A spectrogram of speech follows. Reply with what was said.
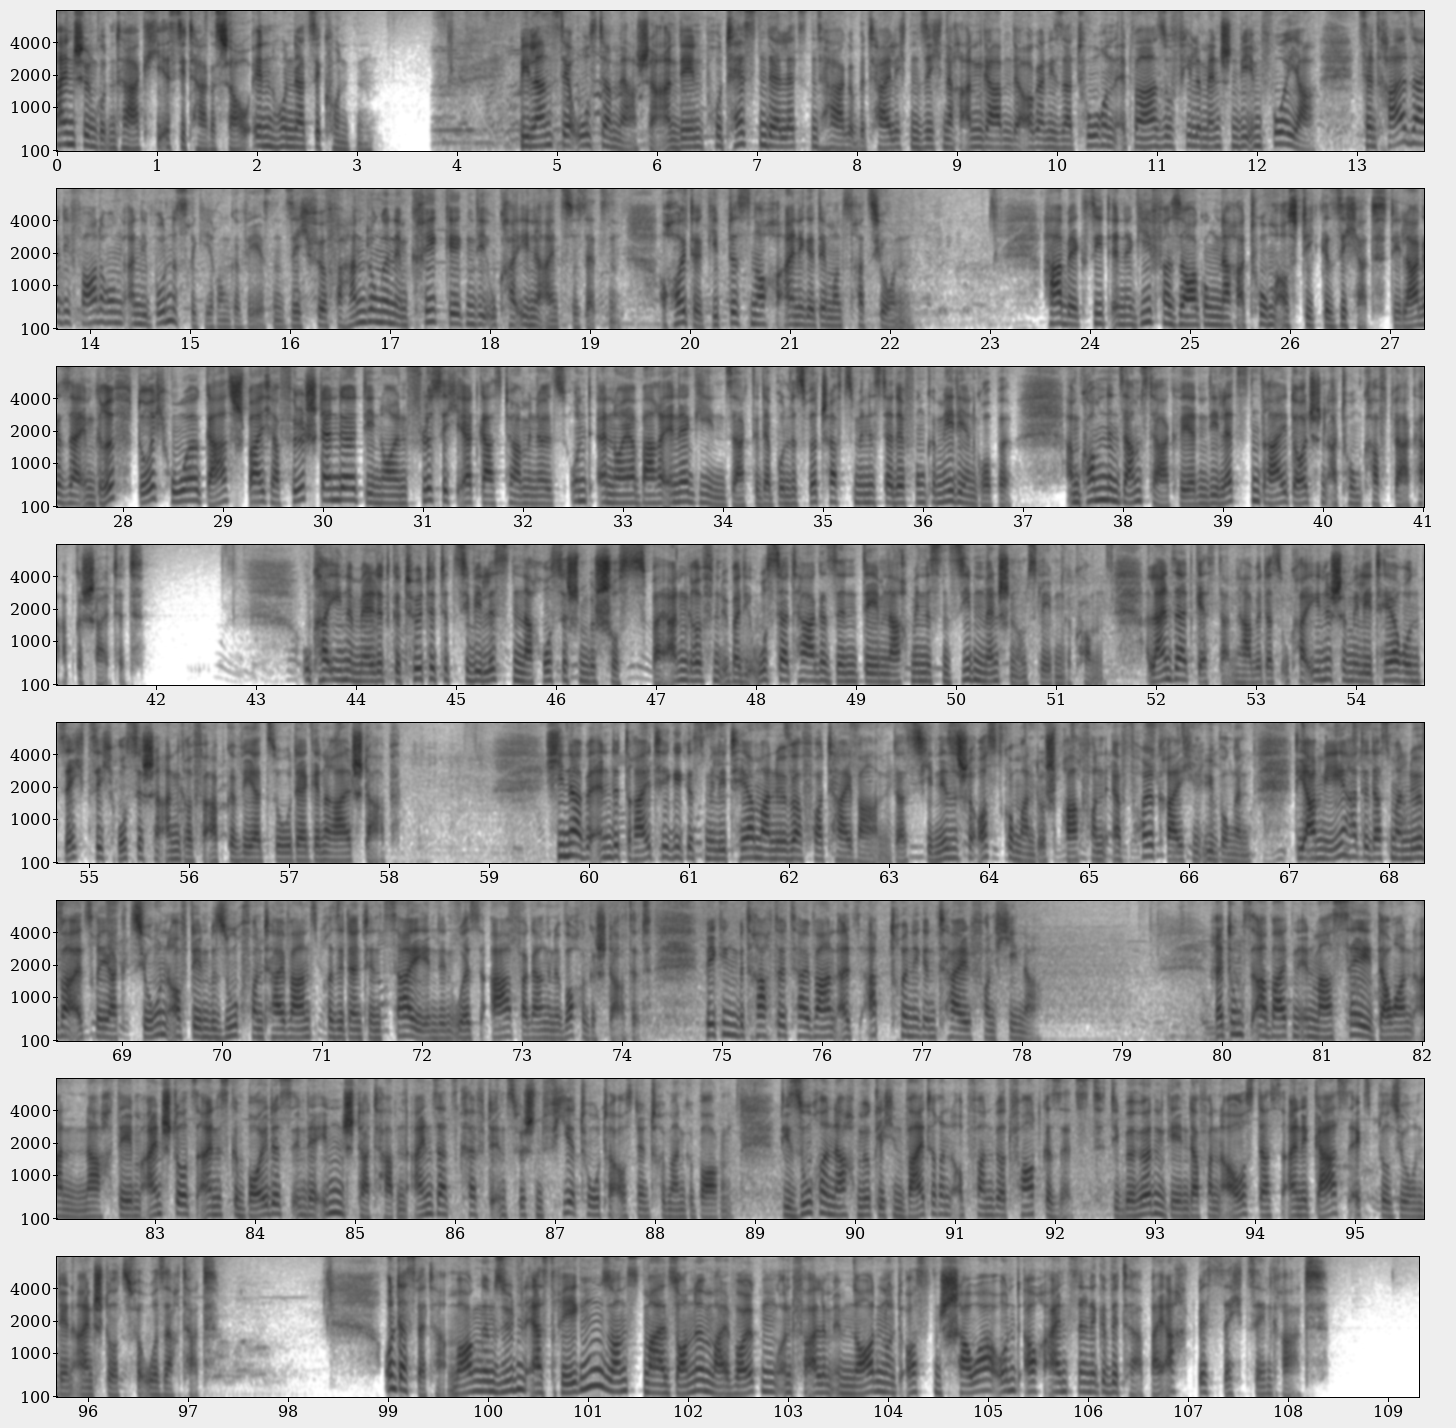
Einen schönen guten Tag. Hier ist die Tagesschau in 100 Sekunden. Bilanz der Ostermärsche. An den Protesten der letzten Tage beteiligten sich nach Angaben der Organisatoren etwa so viele Menschen wie im Vorjahr. Zentral sei die Forderung an die Bundesregierung gewesen, sich für Verhandlungen im Krieg gegen die Ukraine einzusetzen. Auch heute gibt es noch einige Demonstrationen. Habeck sieht Energieversorgung nach Atomausstieg gesichert. Die Lage sei im Griff durch hohe Gasspeicherfüllstände, die neuen Flüssigerdgasterminals und erneuerbare Energien, sagte der Bundeswirtschaftsminister der Funke Mediengruppe. Am kommenden Samstag werden die letzten drei deutschen Atomkraftwerke abgeschaltet. Ukraine meldet getötete Zivilisten nach russischem Beschuss. Bei Angriffen über die Ostertage sind demnach mindestens sieben Menschen ums Leben gekommen. Allein seit gestern habe das ukrainische Militär rund 60 russische Angriffe abgewehrt, so der Generalstab. China beendet dreitägiges Militärmanöver vor Taiwan. Das chinesische Ostkommando sprach von erfolgreichen Übungen. Die Armee hatte das Manöver als Reaktion auf den Besuch von Taiwans Präsidentin Tsai in den USA vergangene Woche gestartet. Peking betrachtet Taiwan als abtrünnigen Teil von China. Rettungsarbeiten in Marseille dauern an. Nach dem Einsturz eines Gebäudes in der Innenstadt haben Einsatzkräfte inzwischen vier Tote aus den Trümmern geborgen. Die Suche nach möglichen weiteren Opfern wird fortgesetzt. Die Behörden gehen davon aus, dass eine Gasexplosion den Einsturz verursacht hat. Und das Wetter. Morgen im Süden erst Regen, sonst mal Sonne, mal Wolken und vor allem im Norden und Osten Schauer und auch einzelne Gewitter bei 8 bis 16 Grad.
